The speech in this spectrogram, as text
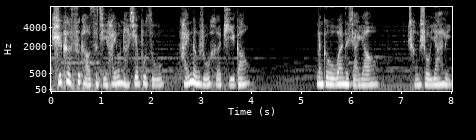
时刻思考自己还有哪些不足，还能如何提高。能够弯得下腰，承受压力，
